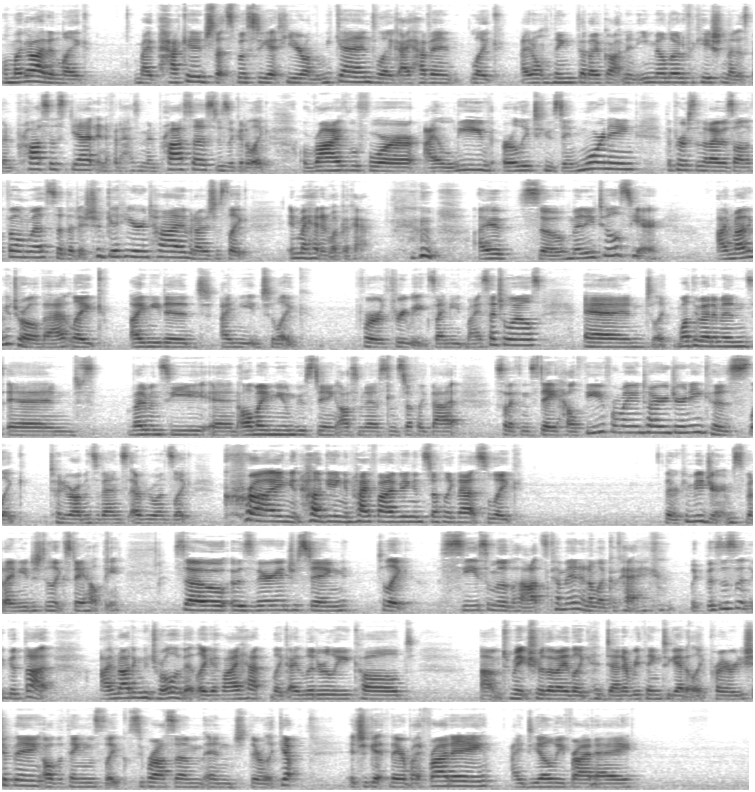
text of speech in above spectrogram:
oh my god and like my package that's supposed to get here on the weekend like I haven't like I don't think that I've gotten an email notification that it's been processed yet and if it hasn't been processed is it to like arrive before I leave early Tuesday morning the person that I was on the phone with said that it should get here in time and I was just like in my head, I'm like, okay, I have so many tools here. I'm not in control of that. Like, I needed, I need to like, for three weeks, I need my essential oils and like multivitamins and vitamin C and all my immune boosting awesomeness and stuff like that so that I can stay healthy for my entire journey because like Tony Robbins events, everyone's like crying and hugging and high fiving and stuff like that. So like there can be germs, but I needed to like stay healthy. So it was very interesting to like see some of the thoughts come in and I'm like, okay, like this isn't a good thought. I'm not in control of it. Like if I had like I literally called um, to make sure that I like had done everything to get it like priority shipping, all the things like super awesome and they were like, Yep, it should get there by Friday, ideally Friday,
